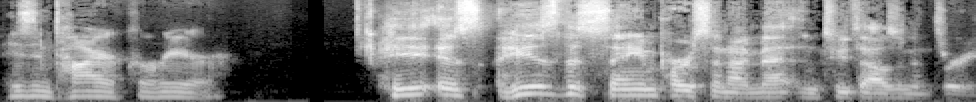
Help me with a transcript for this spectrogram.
his entire career. He is he is the same person I met in 2003.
